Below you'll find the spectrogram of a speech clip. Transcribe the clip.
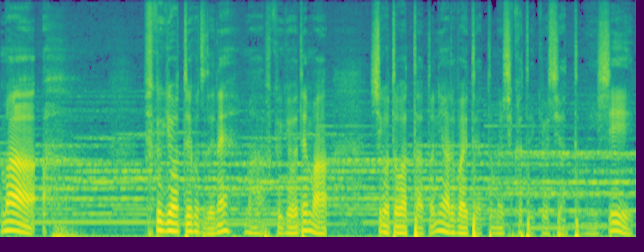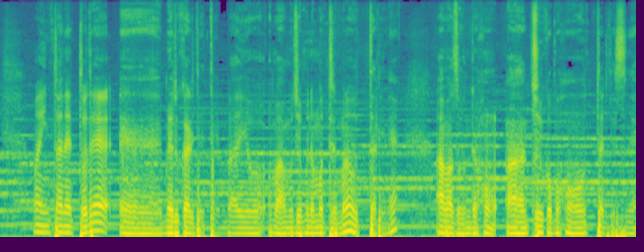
まあ、副業ということでね、まあ、副業で、まあ、仕事終わった後にアルバイトやってもいいし、家庭教師やってもいいし、まあ、インターネットで、えー、メルカリで転売を、まあ、自分で持ってるものを売ったりね、アマゾンで本あ、中古も本を売ったりですね、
